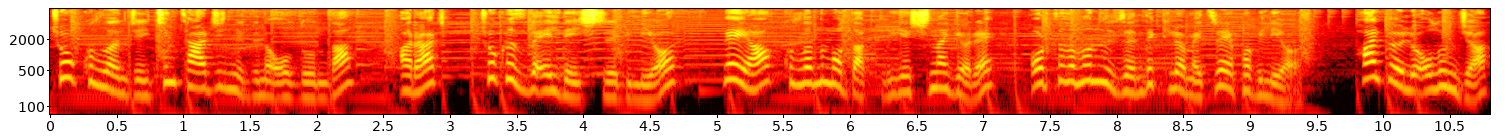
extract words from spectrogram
çoğu kullanıcı için tercih nedeni olduğundan araç çok hızlı el değiştirebiliyor veya kullanım odaklı yaşına göre ortalamanın üzerinde kilometre yapabiliyor. Hal böyle olunca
